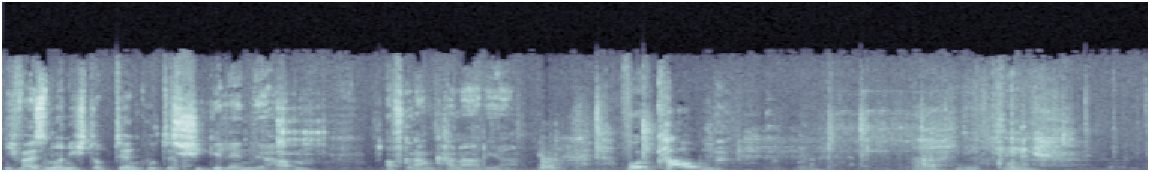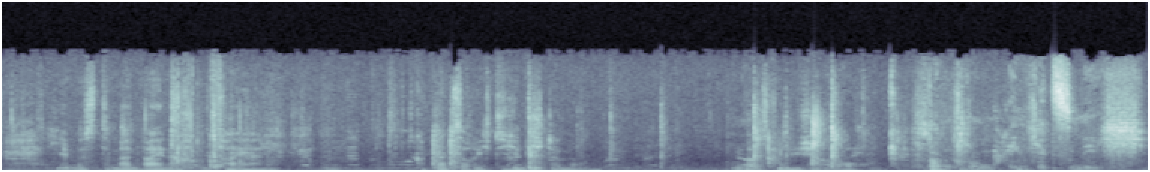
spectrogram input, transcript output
Ich weiß nur nicht, ob wir ein gutes Skigelände haben auf Gran Canaria. Wohl kaum. Ach, Liebling. Hier müsste man Weihnachten feiern. Kommt man so richtig in Stimmung. Ja, das finde ich auch. Nein, jetzt nicht.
